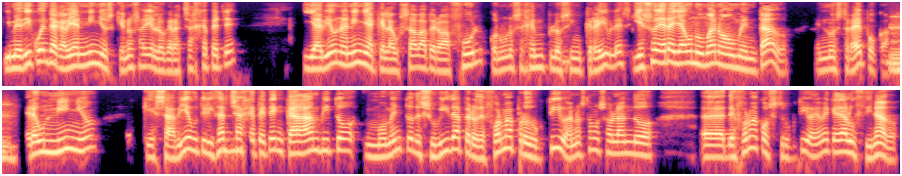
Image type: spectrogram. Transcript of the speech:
Y me di cuenta que había niños que no sabían lo que era ChatGPT y había una niña que la usaba pero a full, con unos ejemplos increíbles, y eso era ya un humano aumentado en nuestra época. Mm. Era un niño que sabía utilizar ChatGPT en cada ámbito, momento de su vida, pero de forma productiva. No estamos hablando eh, de forma constructiva. Yo me quedé alucinado.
